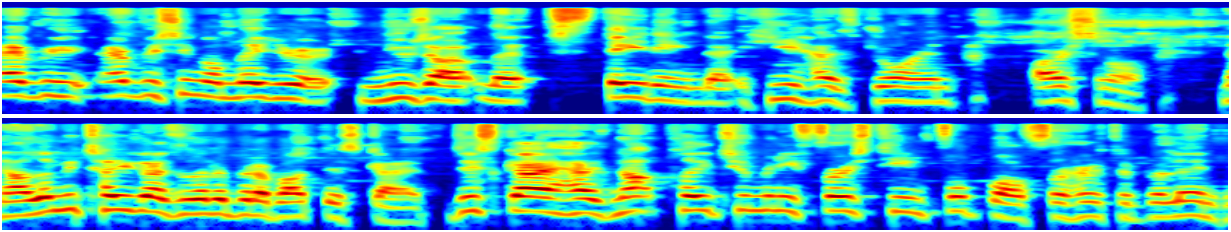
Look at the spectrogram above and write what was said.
every every single major news outlet stating that he has joined Arsenal. Now, let me tell you guys a little bit about this guy. This guy has not played too many first team football for Hertha Berlin.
